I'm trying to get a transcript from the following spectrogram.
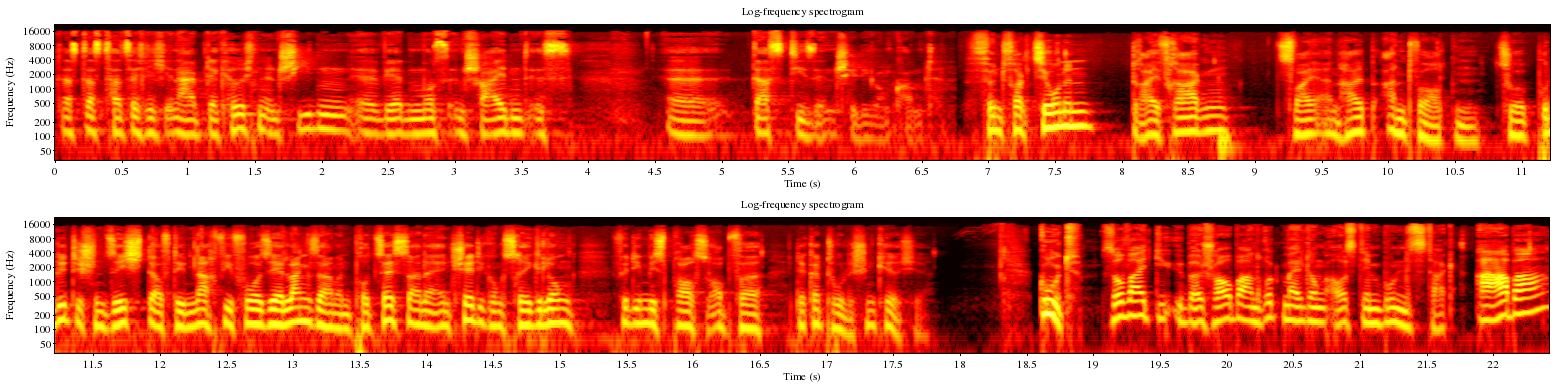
dass das tatsächlich innerhalb der Kirchen entschieden äh, werden muss. Entscheidend ist, äh, dass diese Entschädigung kommt. Fünf Fraktionen, drei Fragen, zweieinhalb Antworten zur politischen Sicht auf den nach wie vor sehr langsamen Prozess einer Entschädigungsregelung für die Missbrauchsopfer der katholischen Kirche. Gut, soweit die überschaubaren Rückmeldungen aus dem Bundestag. Aber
